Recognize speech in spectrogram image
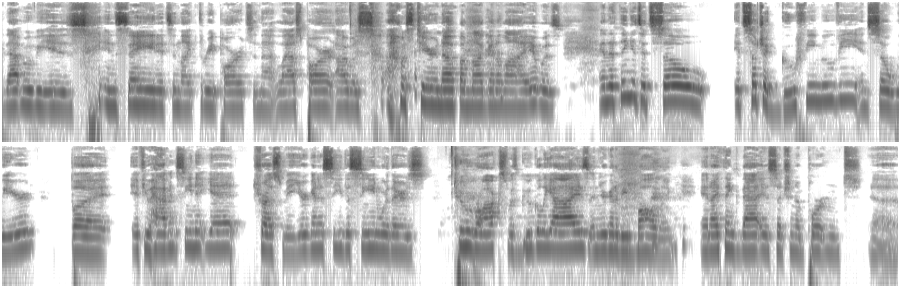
that movie is insane. It's in like three parts, and that last part, I was I was tearing up. I'm not gonna lie. It was, and the thing is, it's so it's such a goofy movie and so weird. But if you haven't seen it yet, trust me, you're gonna see the scene where there's two rocks with googly eyes and you're going to be bawling. and I think that is such an important uh,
